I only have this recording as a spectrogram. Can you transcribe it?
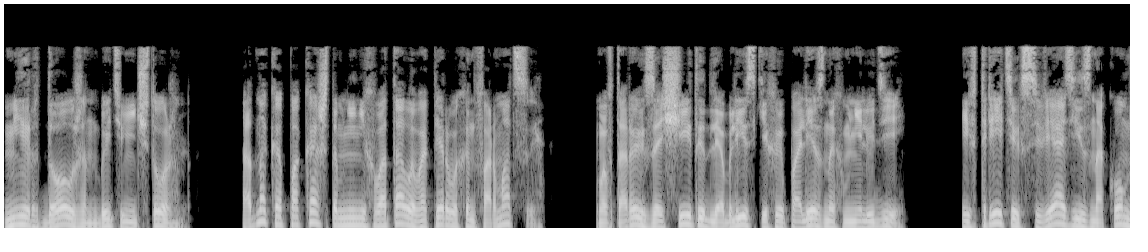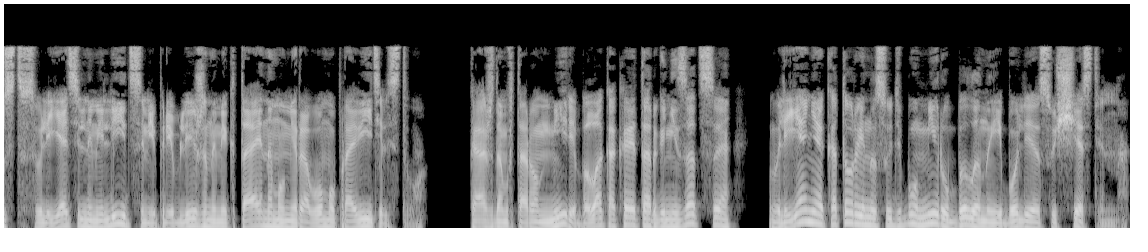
Мир должен быть уничтожен. Однако пока что мне не хватало, во-первых, информации, во-вторых, защиты для близких и полезных мне людей и в-третьих, связи и знакомств с влиятельными лицами, приближенными к тайному мировому правительству. В каждом втором мире была какая-то организация, влияние которой на судьбу миру было наиболее существенно.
